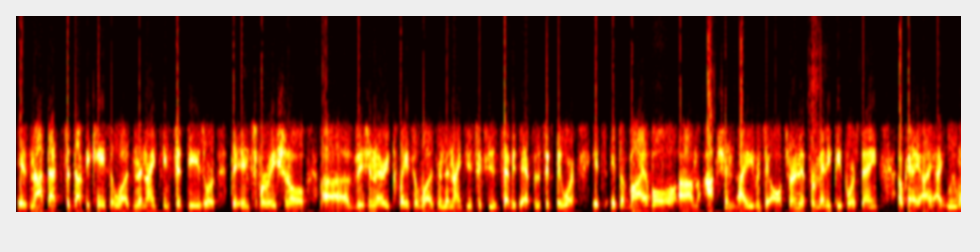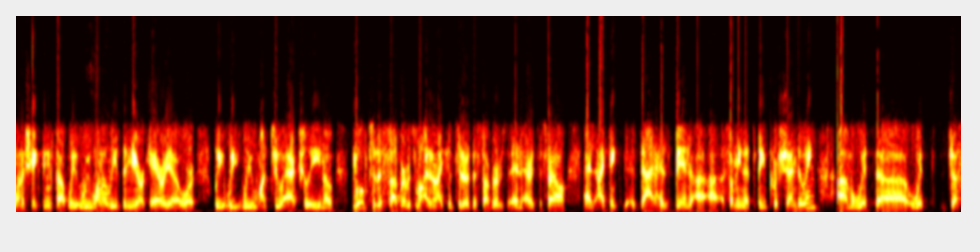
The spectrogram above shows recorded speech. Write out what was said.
is not that Tzedakah case it was in the 1950s or the inspirational uh, visionary place it was in the 1960s and 70s after the Six Day War. It's it's a viable um, option. I even say alternative for many people are saying, okay, I, I, we want to shake things up. We we want to leave the New York area, or we, we we want to actually you know move to the suburbs. Why don't I consider the suburbs in Eretz Israel? And I think that has been uh, uh, something that's been crescendoing um, with uh, with just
